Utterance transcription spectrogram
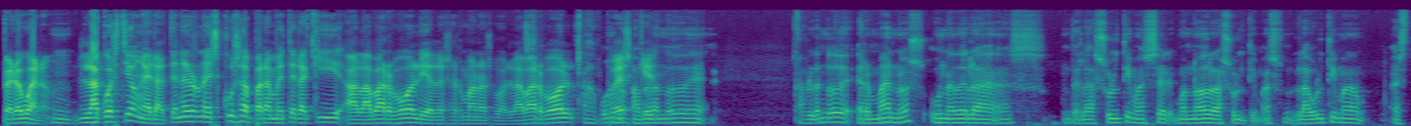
Pero bueno, Mm. la cuestión era tener una excusa para meter aquí a la Ball y a los hermanos Ball. La Ball, Ah, bueno, pues que... hablando de hablando de hermanos, una de las de las últimas series, bueno, no de las últimas, la última es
